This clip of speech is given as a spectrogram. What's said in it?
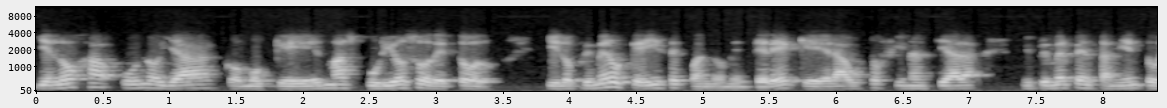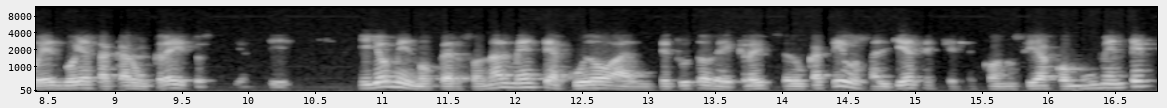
Y en Loja uno ya como que es más curioso de todo. Y lo primero que hice cuando me enteré que era autofinanciada, mi primer pensamiento es voy a sacar un crédito. Y yo mismo personalmente acudo al Instituto de Créditos Educativos, al IESE, que se conocía comúnmente,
